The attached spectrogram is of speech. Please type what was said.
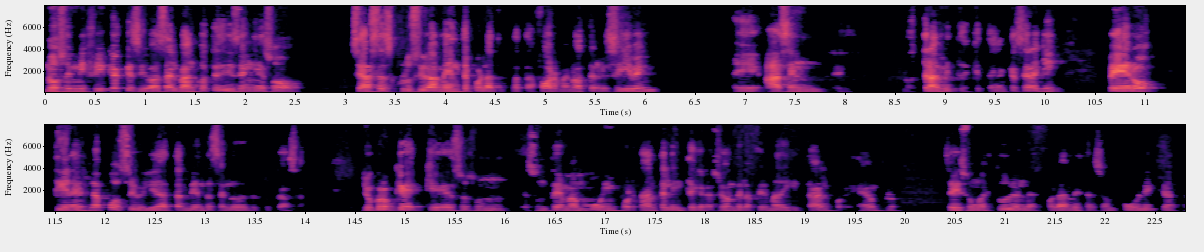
No significa que si vas al banco te dicen eso se hace exclusivamente por la plataforma, ¿no? Te reciben, hacen los trámites que tengan que hacer allí, pero tienes la posibilidad también de hacerlo desde tu casa. Yo creo que, que eso es un, es un tema muy importante, la integración de la firma digital, por ejemplo. Se hizo un estudio en la Escuela de Administración Pública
